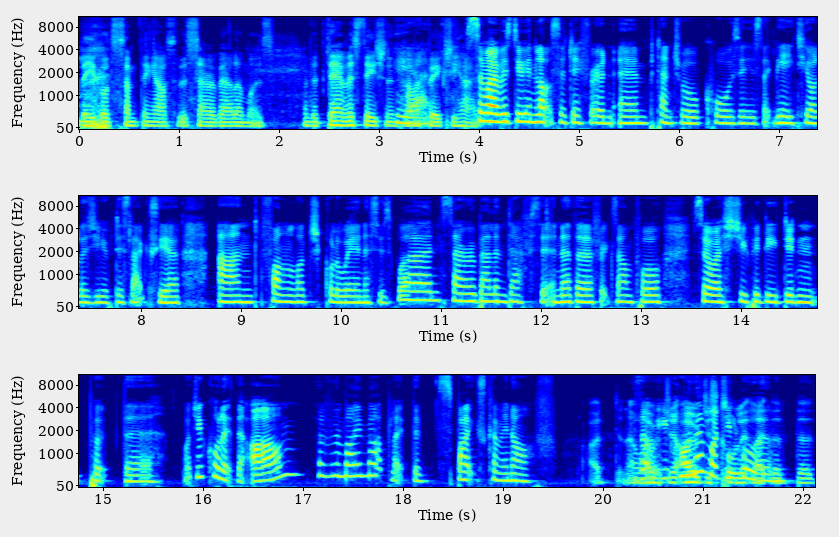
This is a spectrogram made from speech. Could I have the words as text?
labelled something else what the cerebellum was, and the devastation and Yeah. heartbreak she had. So I was doing lots of different um, potential causes, like the etiology of dyslexia, and phonological awareness is one, cerebellum deficit another, for example. So I stupidly didn't put the what do you call it, the arm of the mind map, like the spikes coming off. I don't know. Is that I what would, you ju- call I would them? just What do you call, call it like them? the, the,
